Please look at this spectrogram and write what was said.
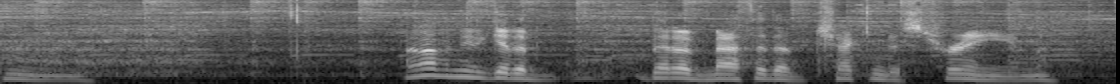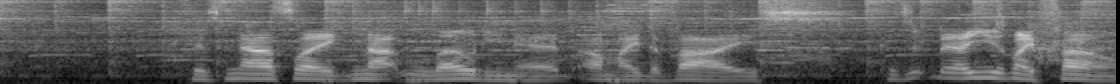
Hmm. I don't I need to get a better method of checking the stream. Because now it's like not loading it on my device. Because I use my phone.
